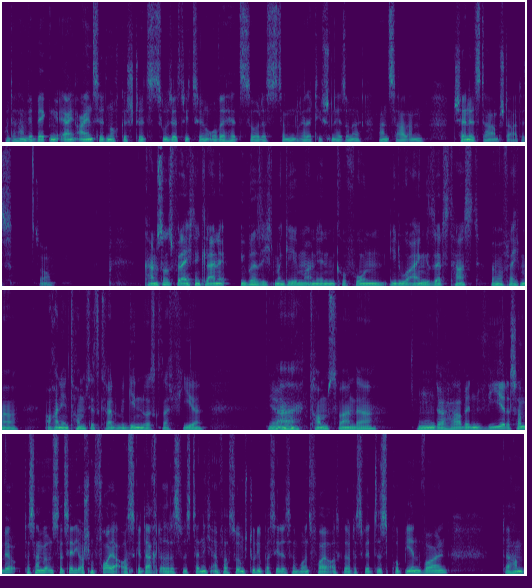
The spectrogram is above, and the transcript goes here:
Und dann haben wir Becken einzeln noch gestützt, zusätzlich zu den Overheads, so dass dann relativ schnell so eine Anzahl an Channels da am Start ist. So. Kannst du uns vielleicht eine kleine Übersicht mal geben an den Mikrofonen, die du eingesetzt hast? Wenn wir vielleicht mal auch an den Toms jetzt gerade beginnen. Du hast gesagt, vier ja. äh, Toms waren da. Hm, da haben wir, das haben wir, das haben wir uns tatsächlich auch schon vorher ausgedacht. Also das ist dann nicht einfach so im Studio passiert, das haben wir uns vorher ausgedacht, dass wir das probieren wollen. Da haben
